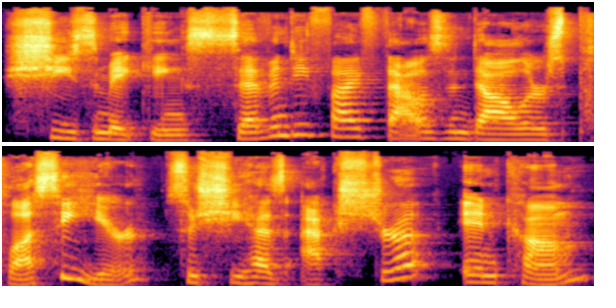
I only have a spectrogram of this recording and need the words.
She's making $75,000 plus a year. So she has extra income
